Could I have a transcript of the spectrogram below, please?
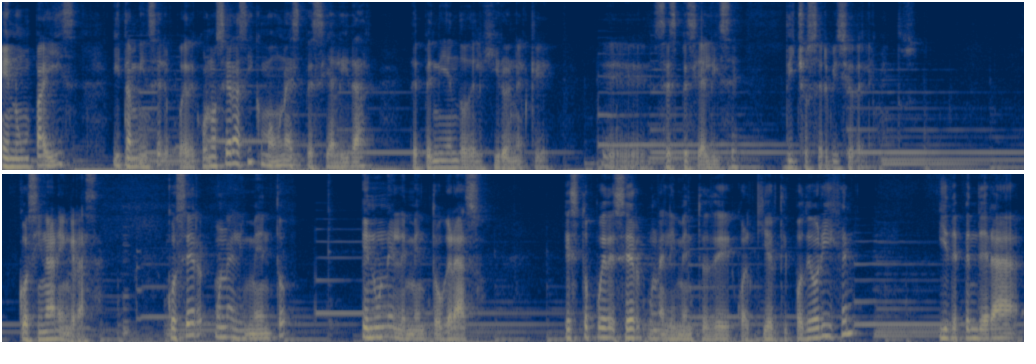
en un país y también se le puede conocer así como una especialidad, dependiendo del giro en el que eh, se especialice dicho servicio de alimentos. Cocinar en grasa. Cocer un alimento en un elemento graso esto puede ser un alimento de cualquier tipo de origen y dependerá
